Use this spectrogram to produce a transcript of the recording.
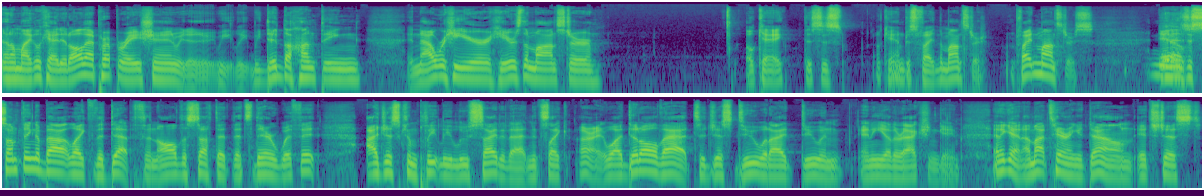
and I'm like, okay, I did all that preparation. We did we, we, we did the hunting and now we're here. Here's the monster. Okay, this is okay, I'm just fighting the monster. I'm fighting monsters and Yeah. it's just something about like the depth and all the stuff that that's there with it. I just completely lose sight of that. And it's like all right well i did all that to just do what i do in any other action game. And again i'm not tearing it down. It's just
